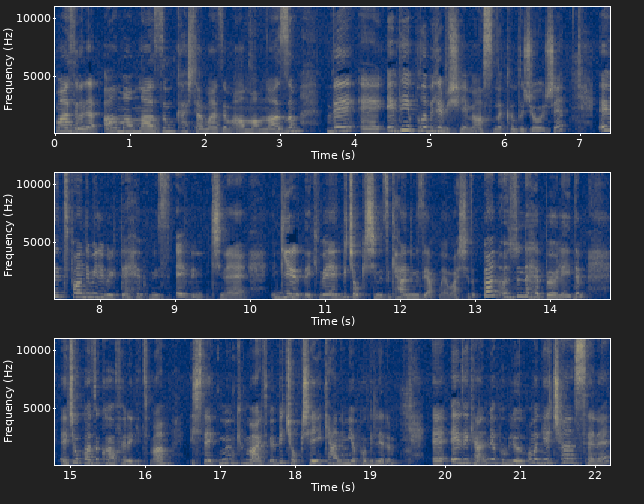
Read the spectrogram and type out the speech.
malzemeler almam lazım? Kaç tane malzeme almam lazım? Ve e, evde yapılabilir bir şey mi aslında kalıcı oje? Evet pandemiyle birlikte hepimiz evin içine girdik ve birçok işimizi kendimiz yapmaya başladık. Ben özünde hep böyleydim. E, çok fazla kuaföre gitmem. İşte mümkün mertebe birçok şeyi kendim yapabilirim. E, evde kendim yapabiliyordum ama geçen sene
